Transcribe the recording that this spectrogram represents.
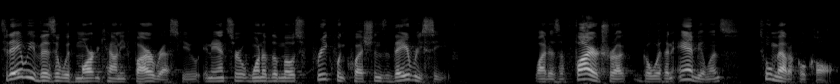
Today we visit with Martin County Fire Rescue and answer one of the most frequent questions they receive. Why does a fire truck go with an ambulance to a medical call?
